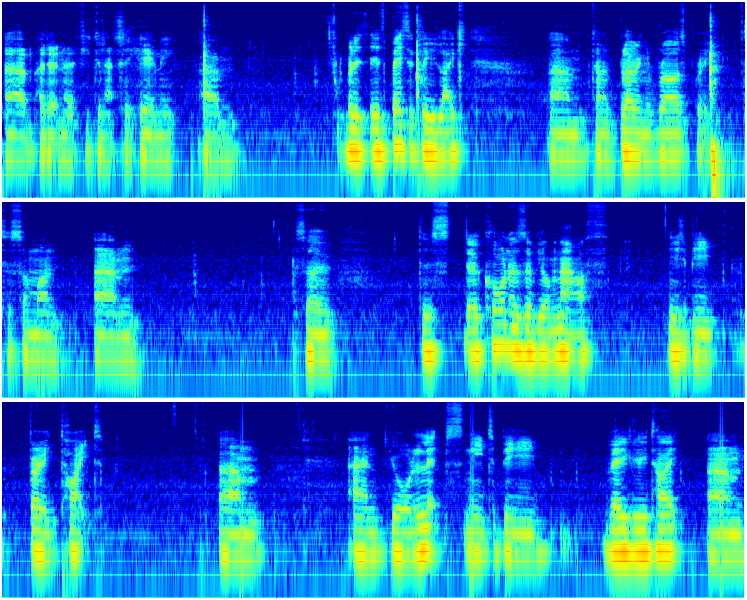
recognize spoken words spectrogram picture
Um, I don't know if you can actually hear me, um, but it's, it's basically like um, kind of blowing a raspberry to someone. Um, so this, the corners of your mouth need to be very tight, um, and your lips need to be vaguely tight um,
